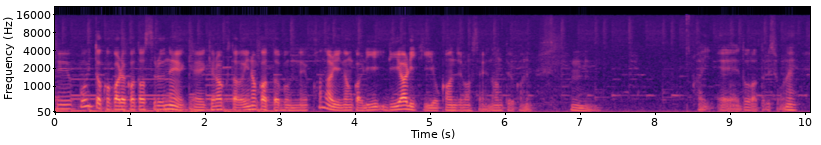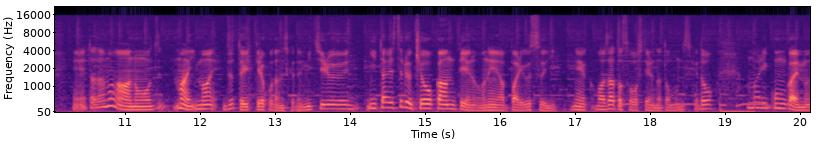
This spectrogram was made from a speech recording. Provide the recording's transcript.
えー、こういった書かれ方するね、えキャラクターがいなかった分ねかなりなんかリアリティを感じましたね。なんというかね。うん。はい、えー、どうだったでしょうね。えー、ただまあ、あの、まあ今ずっと言ってることなんですけど、みちるに対する共感っていうのはね、やっぱり薄い、ね、わざとそうしてるんだと思うんですけど、あんまり今回、な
